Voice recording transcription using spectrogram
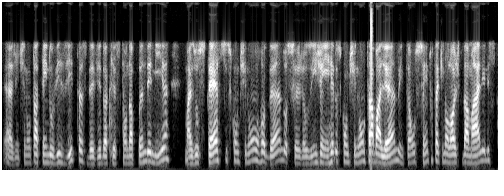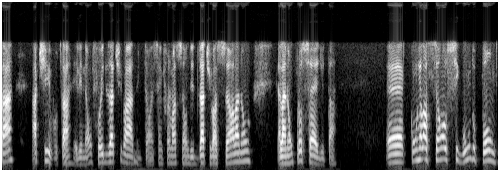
é, a gente não está tendo visitas devido à questão da pandemia, mas os testes continuam rodando, ou seja, os engenheiros continuam trabalhando, então o Centro Tecnológico da Mali ele está ativo, tá? Ele não foi desativado. Então essa informação de desativação ela não ela não procede, tá? É, com relação ao segundo ponto,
